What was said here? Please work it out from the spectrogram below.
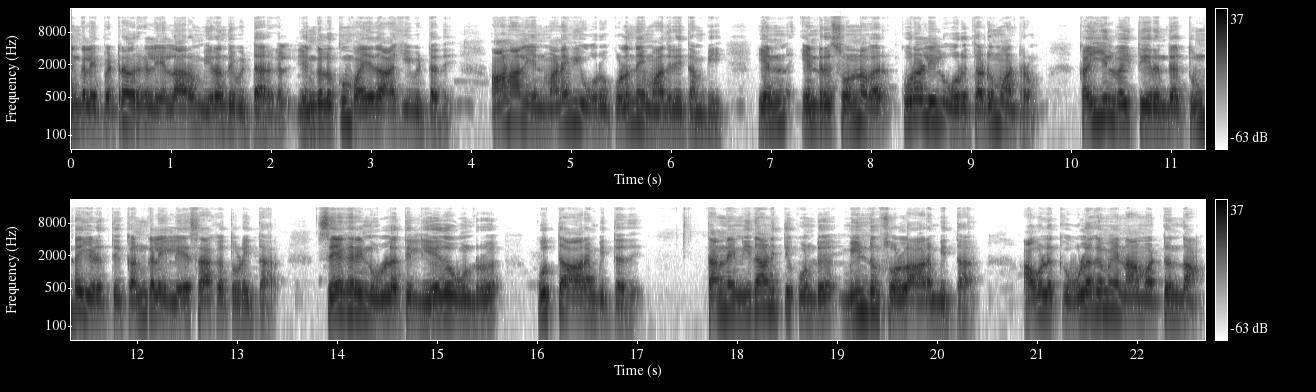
எங்களை பெற்றவர்கள் எல்லாரும் இறந்து விட்டார்கள். எங்களுக்கும் வயது ஆகிவிட்டது. ஆனால் என் மனைவி ஒரு குழந்தை மாதிரி தம்பி. என் என்று சொன்னவர் குரலில் ஒரு தடுமாற்றம். கையில் வைத்திருந்த துண்டை எடுத்து கண்களை லேசாக துடைத்தார். சேகரின் உள்ளத்தில் ஏதோ ஒன்று குத்த ஆரம்பித்தது. தன்னை நிதானித்து கொண்டு மீண்டும் சொல்ல ஆரம்பித்தார். அவளுக்கு உலகமே நான் மட்டும்தான்.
